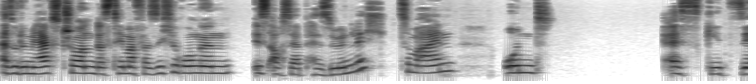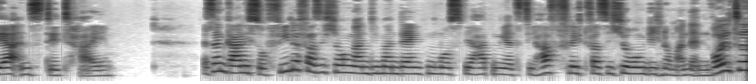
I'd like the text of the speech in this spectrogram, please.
Also du merkst schon, das Thema Versicherungen ist auch sehr persönlich zum einen und es geht sehr ins Detail. Es sind gar nicht so viele Versicherungen, an die man denken muss. Wir hatten jetzt die Haftpflichtversicherung, die ich nochmal nennen wollte,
